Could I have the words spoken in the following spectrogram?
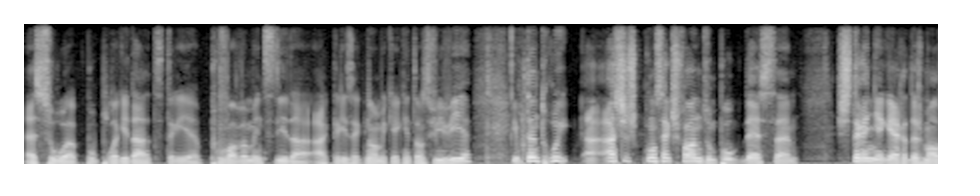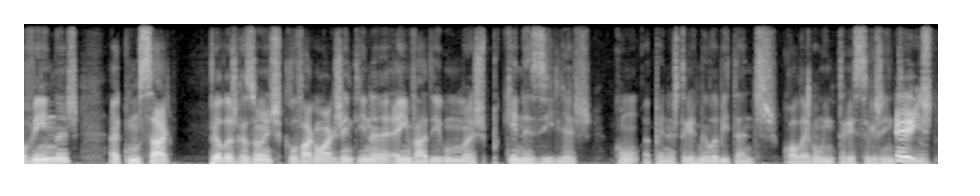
a sua popularidade teria provavelmente cedido à, à crise económica que então se vivia. E portanto, Rui, achas que consegues falar-nos um pouco dessa estranha Guerra das Malvinas, a começar pelas razões que levaram a Argentina a invadir umas pequenas ilhas com apenas 3 mil habitantes? Qual era o interesse argentino É isto.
